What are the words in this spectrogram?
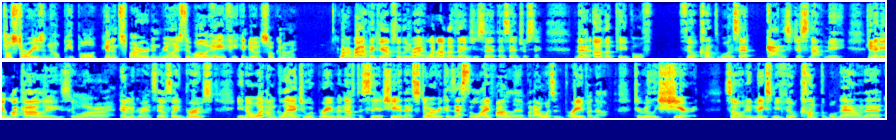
tell stories and help people get inspired and realize that, well, hey, if he can do it, so can I. Right, right. I think you're absolutely right. One of the other things you said that's interesting that other people feel comfortable and say, God, it's just not me. Yeah. Many of my colleagues who are immigrants, they'll say, Bruce, you know what? I'm glad you were brave enough to see share that story because that's the life I live, but I wasn't brave enough to really share it. So it makes me feel comfortable now that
